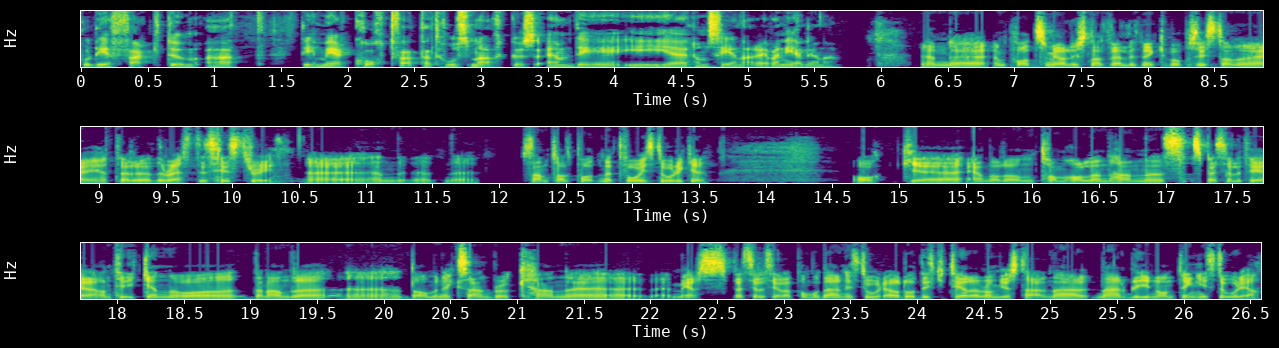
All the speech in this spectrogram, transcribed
på det faktum att det är mer kortfattat hos Markus än det är i eh, de senare evangelierna. En, eh, en podd som jag har lyssnat väldigt mycket på på sistone heter The Rest is History. En, en, en samtalspodd med två historiker. Och eh, en av dem, Tom Holland, han eh, specialiserar antiken och den andra, eh, Dominic Sandbrook, han är mer specialiserad på modern historia. Och då diskuterar de just det här, när, när blir någonting historia?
